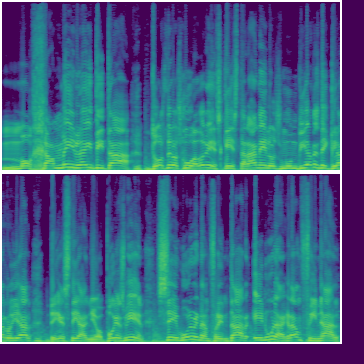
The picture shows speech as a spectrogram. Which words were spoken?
Mohamed Laitita, dos de los jugadores que estarán en los mundiales de Clash Royale de este año. Pues bien, se vuelven a enfrentar en una gran final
